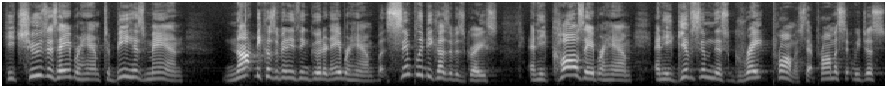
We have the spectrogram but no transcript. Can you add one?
He chooses Abraham to be his man, not because of anything good in Abraham, but simply because of his grace. And he calls Abraham and he gives him this great promise, that promise that we just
